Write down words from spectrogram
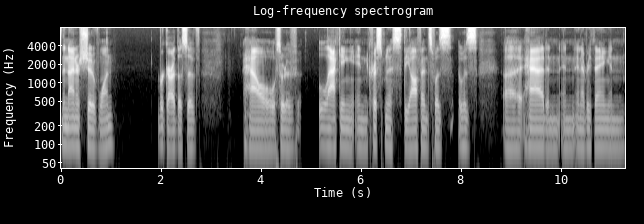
the Niners should have won, regardless of how sort of lacking in crispness the offense was was uh, had and, and and everything and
